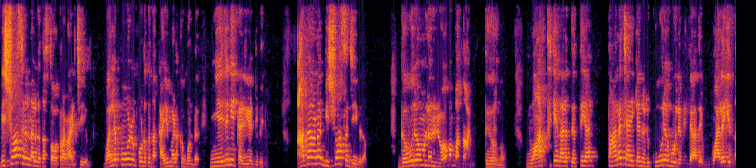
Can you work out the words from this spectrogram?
വിശ്വാസികൾ നൽകുന്ന സ്തോത്ര കാഴ്ചയും വല്ലപ്പോഴും കൊടുക്കുന്ന കൈമടക്കം കൊണ്ട് ഞെരുങ്ങി കഴിയേണ്ടി വരും. അതാണ് വിശ്വാസ ജീവിതം. ഗൗരവമുള്ള ഒരു രോഗം വന്നാൽ തീർന്നു. വാർദ്ധക്യകാലത്ത് എത്തിയാൽ തല ചായ്ക്കാൻ ഒരു കൂര പോലും ഇല്ലാതെ വലയുന്ന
